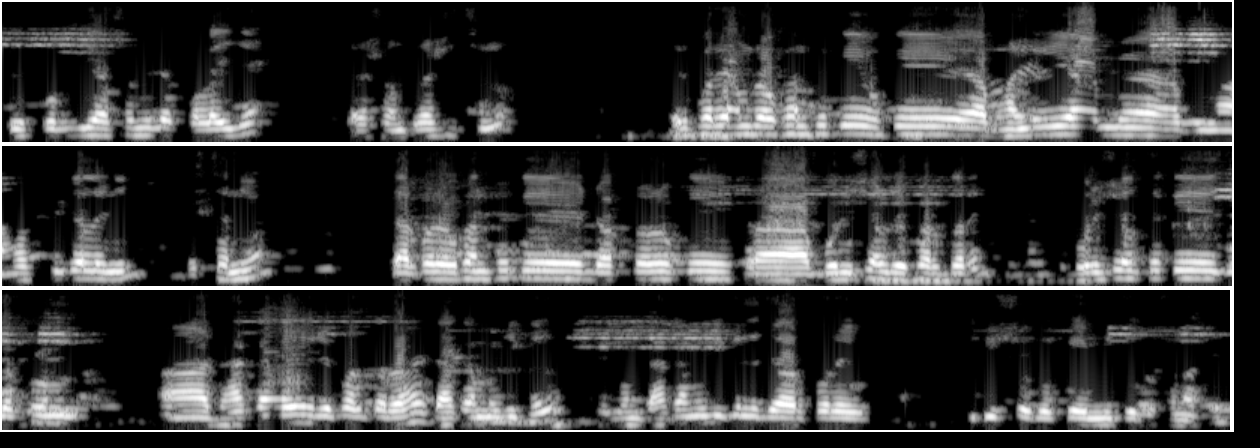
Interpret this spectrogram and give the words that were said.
সেই কোপ দিয়ে আসামিরা পলাই যায়। তারা সন্ত্রাসী ছিল। এরপরে আমরা ওখান থেকে ওকে ভান্ডারিয়া হসপিটালে নিই স্থানীয়। তারপরে ওখান থেকে ডক্টর ওকে বরিশাল রেফার করে। বরিশাল থেকে যখন ঢাকায় রেফার করা হয় ঢাকা মেডিকেল এবং ঢাকা মেডিকেলে যাওয়ার পরে চিকিৎসক ওকে মৃত ঘোষণা করে।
